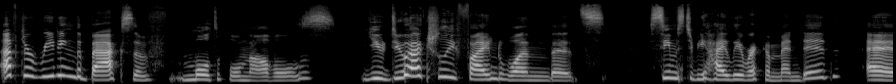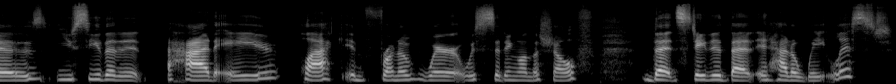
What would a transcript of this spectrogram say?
After reading the backs of multiple novels, you do actually find one that seems to be highly recommended as you see that it had a plaque in front of where it was sitting on the shelf that stated that it had a wait list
